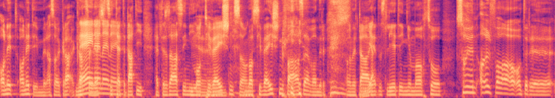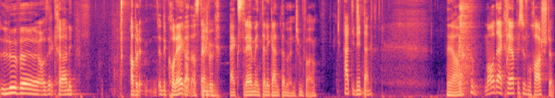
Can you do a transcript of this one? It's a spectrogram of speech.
auch nicht, auch nicht immer. Also gerade so Nein, in nein, nein, Zeit nein. hat er da, die, hat er da seine Motivation ähm, Songs. Motivation-Phase, wo er, wo er da Ja. jedes Lied macht, so «Sei ein Alpha» oder äh, «Löwe» oder keine Ahnung. Aber der Kollege, also der ist wirklich ein extrem intelligenter Mensch im Fall. Hätte ich nicht gedacht. Ja. Mal der hat etwas auf dem Kasten.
